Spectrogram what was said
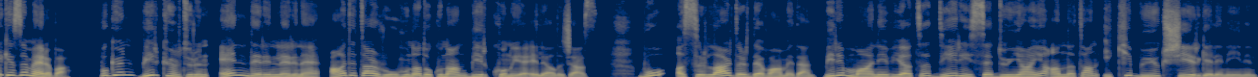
Herkese merhaba. Bugün bir kültürün en derinlerine, adeta ruhuna dokunan bir konuya ele alacağız. Bu, asırlardır devam eden, biri maneviyatı, diğeri ise dünyayı anlatan iki büyük şiir geleneğinin,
